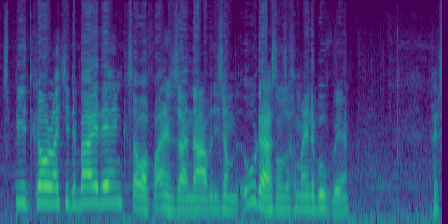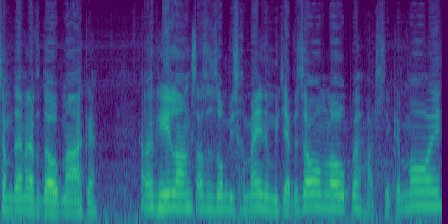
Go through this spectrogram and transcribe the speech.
Speed je erbij denk. Zou wel fijn zijn. Nou, die zo met... Oeh, daar is onze gemene boef weer. Ga ik zo meteen even doodmaken. Kan ook hier langs. Als de zombies gemeen dan moet je even zo omlopen. Hartstikke mooi.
